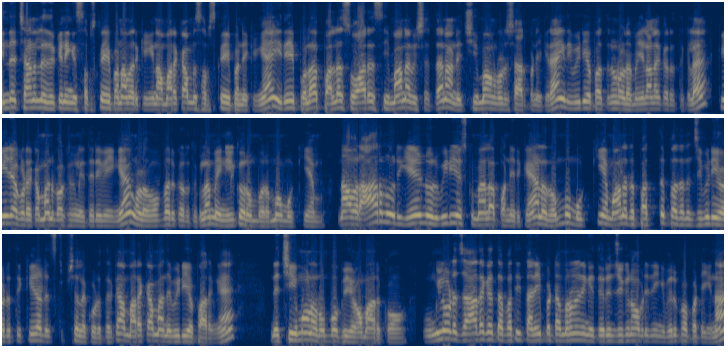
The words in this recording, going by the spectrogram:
இந்த சேனல் இதுக்கு நீங்க சப்ஸ்கிரைப் பண்ணாம இருக்கீங்கன்னா மறக்காம சப்ஸ்கிரைப் பண்ணிக்கங்க. இதே போல பல சுவாரஸ்யமான விஷயத்தை நான் நிச்சயமா உங்களோட ஷேர் பண்ணிக்கிறேன். இந்த வீடியோ பார்த்து உங்களோட மேலான கருத்துக்களை கீழே கூட கமெண்ட் பாக்ஸ்ல தெரிவிங்க. உங்களோட ஒவ்வொரு கருத்துக்களும் எங்களுக்கு ரொம்ப ரொம்ப முக்கியம். நான் ஒரு அறுநூறு எழுநூறு வீடியோஸ்க்கு மேல பண்ணிருக்கேன் அதில் ரொம்ப முக்கியமான ஒரு பத்து பதினஞ்சு வீடியோ எடுத்து கீழே டிஸ்கிரிப்ஷன்ல கொடுத்துருக்கேன். மறக்காம அந்த வீடியோ பாருங்க. நிச்சயமாக ரொம்ப உபயோகமாக இருக்கும். உங்களோட ஜாதகத்தை பற்றி தனிப்பட்ட முறையில் நீங்கள் தெரிஞ்சுக்கணும் அப்படின்னு நீங்கள் விருப்பப்பட்டீங்கன்னா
